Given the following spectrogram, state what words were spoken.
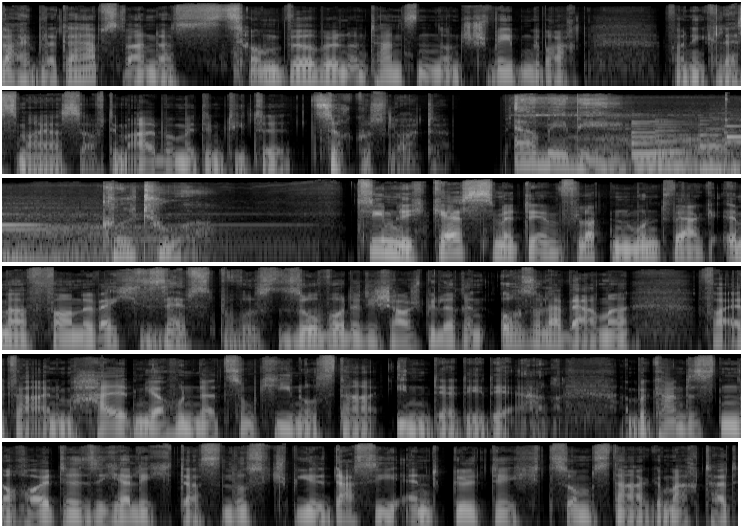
Zwei Blätter Herbst waren das, zum Wirbeln und Tanzen und Schweben gebracht von den Klessmeyers auf dem Album mit dem Titel Zirkusleute. RBB Kultur Ziemlich kess mit dem flotten Mundwerk immer vorneweg, selbstbewusst. So wurde die Schauspielerin Ursula Werner vor etwa einem halben Jahrhundert zum Kinostar in der DDR. Am bekanntesten noch heute sicherlich das Lustspiel, das sie endgültig zum Star gemacht hat,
